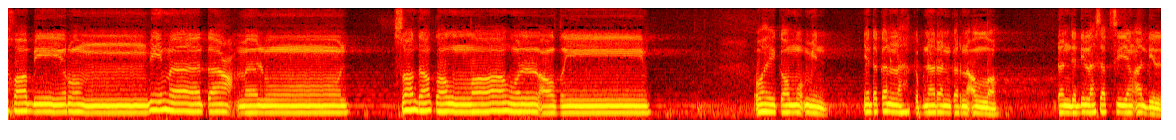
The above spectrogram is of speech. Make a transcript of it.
خبير بما تعملون Sadaqallahul azim Wahai kaum mukmin, nyatakanlah kebenaran karena Allah dan jadilah saksi yang adil.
